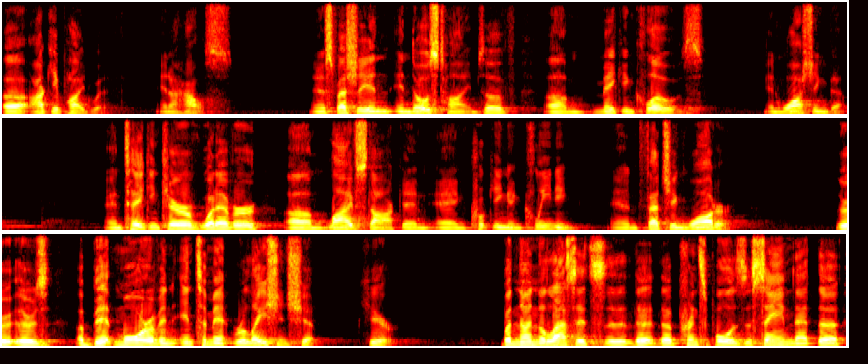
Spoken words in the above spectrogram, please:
uh, occupied with in a house. And especially in, in those times of um, making clothes and washing them and taking care of whatever um, livestock and, and cooking and cleaning and fetching water. There, there's a bit more of an intimate relationship here. But nonetheless, it's, uh, the, the principle is the same that the,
